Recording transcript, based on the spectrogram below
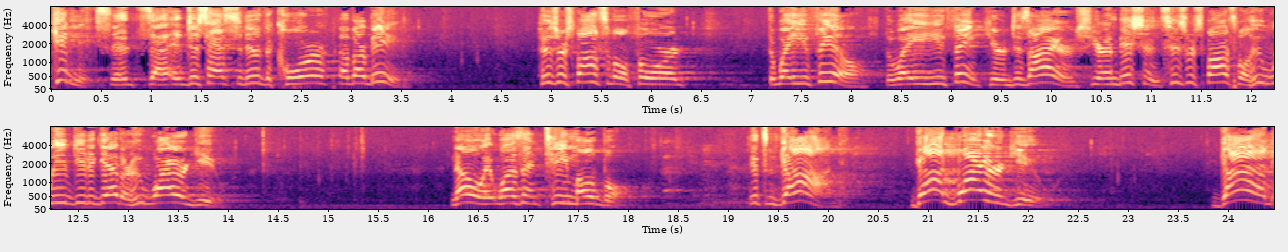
kidneys. It's, uh, it just has to do with the core of our being. Who's responsible for the way you feel, the way you think, your desires, your ambitions? Who's responsible? Who weaved you together? Who wired you? No, it wasn't T Mobile. It's God. God wired you. God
